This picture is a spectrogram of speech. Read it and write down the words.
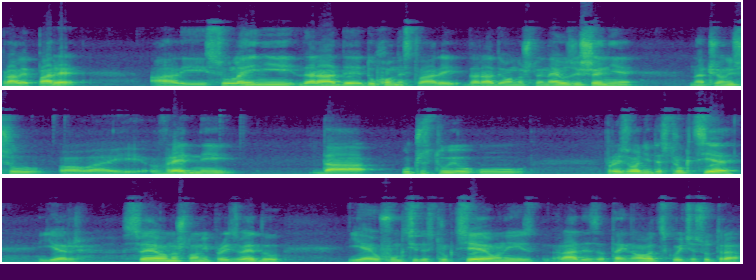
prave pare, ali su lenji da rade duhovne stvari, da rade ono što je najuzvišenije. Znači, oni su ovaj, vredni da učestvuju u proizvodnji destrukcije, jer sve ono što oni proizvedu je u funkciji destrukcije, oni rade za taj novac koji će sutra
